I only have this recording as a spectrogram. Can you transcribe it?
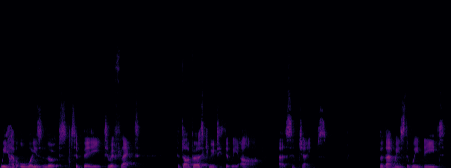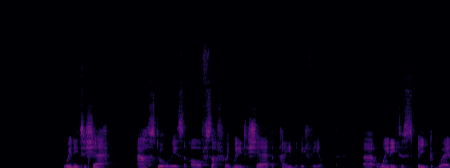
we have always looked to be, to reflect the diverse community that we are at St. James. But that means that we need, we need to share our stories of suffering. We need to share the pain that we feel. Uh, we need to speak when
